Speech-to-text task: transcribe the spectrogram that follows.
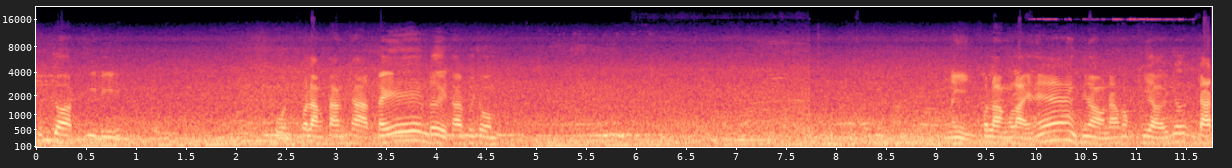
สุดยอดอีดีคนฝรั่งต่างชาติเต็มเลยท่านผู้ชม นี่ฝรั่งไหลแห้งพี่น้องนักท่องเที่ยวเยอะจัด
